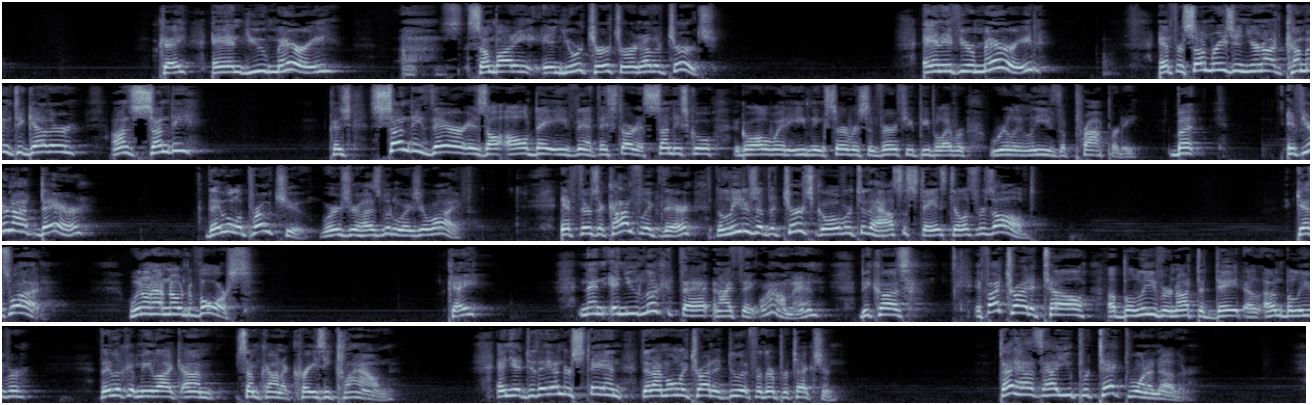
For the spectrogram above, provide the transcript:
Okay. And you marry uh, somebody in your church or another church. And if you're married and for some reason you're not coming together on Sunday, because Sunday there is an all day event. They start at Sunday school and go all the way to evening service, and very few people ever really leave the property. But if you're not there, they will approach you. Where's your husband? Where's your wife? If there's a conflict there, the leaders of the church go over to the house and stay until it's resolved. Guess what? We don't have no divorce. Okay? And then, and you look at that and I think, wow, man, because if I try to tell a believer not to date an unbeliever, they look at me like I'm some kind of crazy clown. And yet, do they understand that I'm only trying to do it for their protection? That has how you protect one another.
